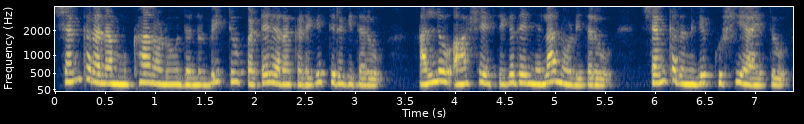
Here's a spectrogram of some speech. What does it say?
ಶಂಕರನ ಮುಖ ನೋಡುವುದನ್ನು ಬಿಟ್ಟು ಪಟೇಲರ ಕಡೆಗೆ ತಿರುಗಿದರು. ಅಲ್ಲೂ ಆಶಯ ಸಿಗದೆ ನೆಲ ನೋಡಿದರು. ಶಂಕರನಿಗೆ ಖುಷಿಯಾಯಿತು.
